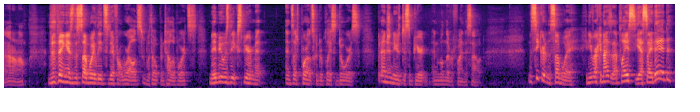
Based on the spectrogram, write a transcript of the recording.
I don't know. The thing is, the subway leads to different worlds with open teleports. Maybe it was the experiment and such portals could replace doors, but engineers disappeared, and we'll never find this out. The secret in the subway. Can you recognize that place? Yes, I did.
